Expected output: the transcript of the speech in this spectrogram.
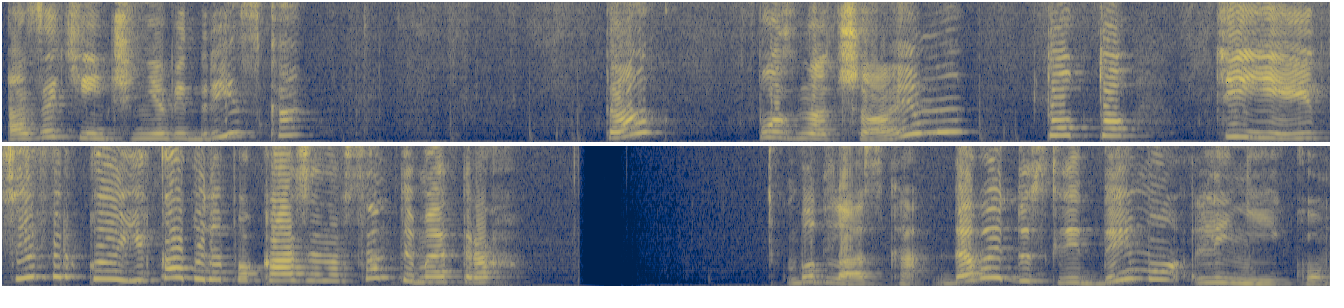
А закінчення відрізка так, позначаємо, тобто тією циферкою, яка буде показана в сантиметрах. Будь ласка, давай дослідимо лінійку.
